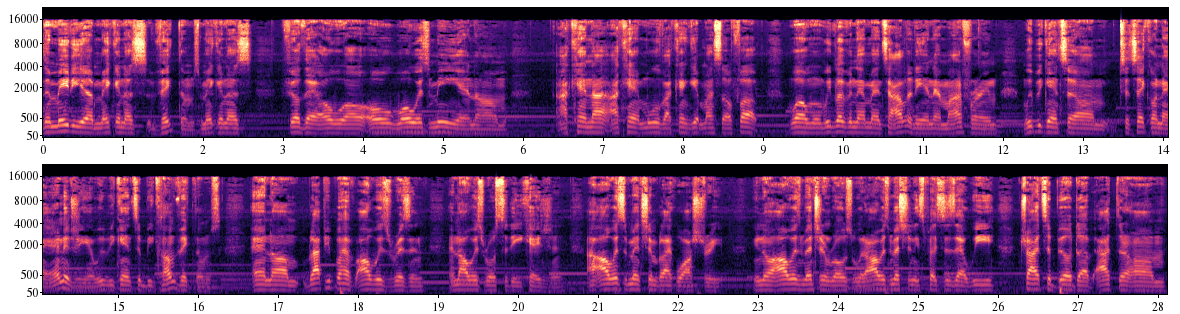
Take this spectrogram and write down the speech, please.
the media making us victims, making us feel that oh, oh, oh woe is me, and um, I cannot, I can't move, I can't get myself up. Well, when we live in that mentality and that mind frame, we begin to um, to take on that energy, and we begin to become victims. And um, black people have always risen and always rose to the occasion. I always mention Black Wall Street. You know, I always mention Rosewood. I always mention these places that we tried to build up after um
